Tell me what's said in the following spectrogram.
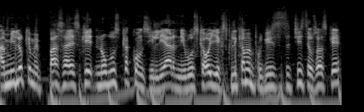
A mí lo que me pasa es que no busca conciliar ni busca, oye, explícame por qué hiciste este chiste. O sabes que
